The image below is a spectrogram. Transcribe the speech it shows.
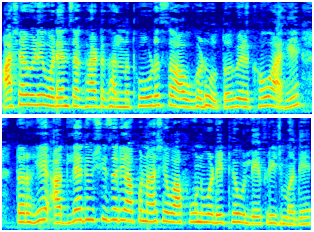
अशा वेळी वड्यांचा घाट घालणं थोडंसं अवघड होतं वेळखाऊ आहे. तर हे आदल्या दिवशी जरी आपण असे वाफवून वडे ठेवले फ्रीजमध्ये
